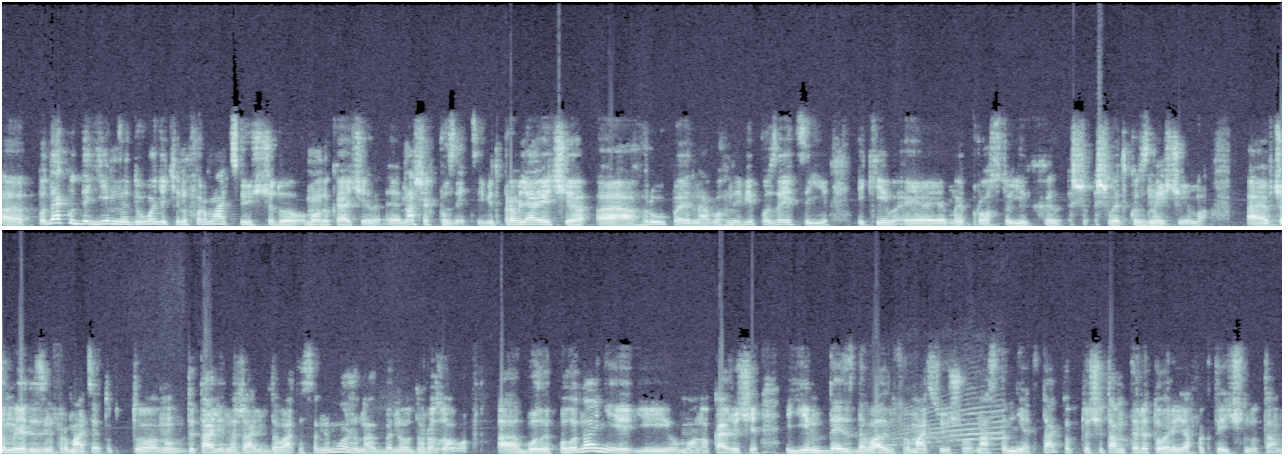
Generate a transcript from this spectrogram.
Е, подекуди їм не доводять інформацію щодо, умовно кажучи, е, наших позицій, відправляючи е, групи на вогневі позиції, які ми просто їх швидко знищуємо. В чому є дезінформація? Тобто, ну деталі на жаль вдаватися не можу. Якби неодноразово були полонені, і умовно кажучи, їм десь здавали інформацію, що нас там нет, так тобто, що там територія фактично там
